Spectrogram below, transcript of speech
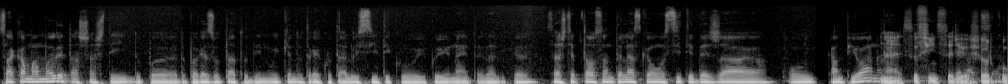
s-a cam amărât, așa știi, după, după rezultatul din weekendul trecut al lui City cu, cu United. Adică se așteptau să întâlnească un City deja un campion. Ne, să fim serioși, Relaxat. oricum,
